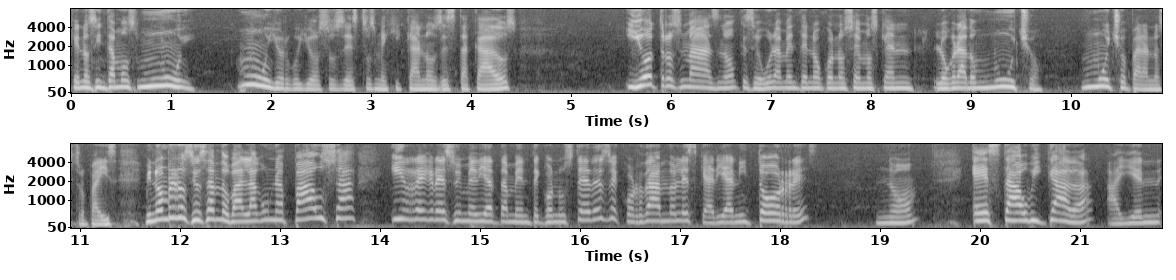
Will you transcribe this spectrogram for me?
que nos sintamos muy, muy orgullosos de estos mexicanos destacados y otros más, ¿no? Que seguramente no conocemos, que han logrado mucho, mucho para nuestro país. Mi nombre es Rocío Sandoval, hago una pausa y regreso inmediatamente con ustedes recordándoles que Ariani Torres, ¿no? Está ubicada ahí en,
